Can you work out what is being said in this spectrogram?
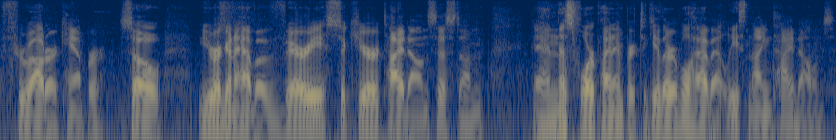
throughout our camper. So you're going to have a very secure tie down system. And this floor plan in particular will have at least nine tie downs.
